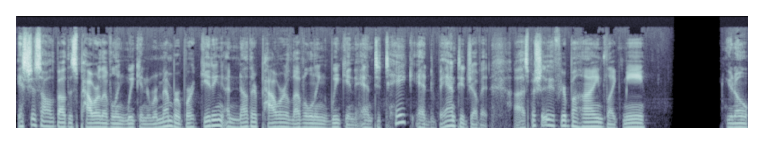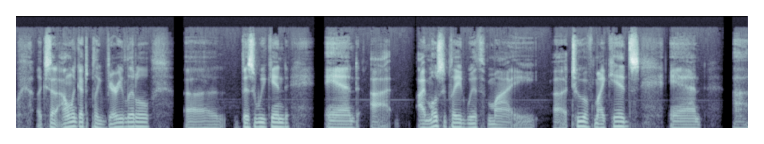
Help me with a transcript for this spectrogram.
it's just all about this power leveling weekend. And remember, we're getting another power leveling weekend, and to take advantage of it, uh, especially if you're behind like me, you know, like I said, I only got to play very little uh, this weekend, and I I mostly played with my uh, two of my kids, and uh,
